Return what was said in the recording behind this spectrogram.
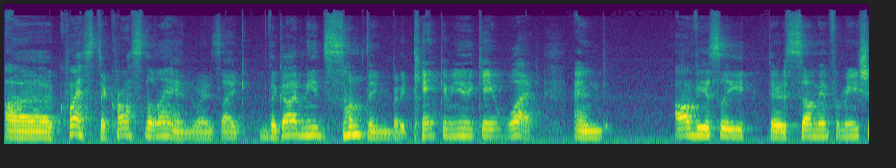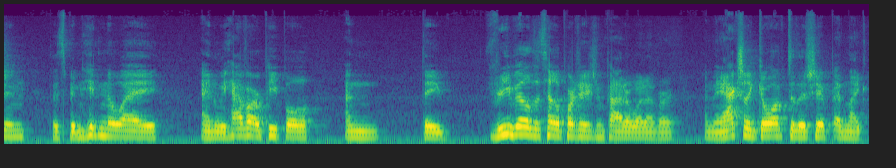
a quest across the land where it's like the god needs something, but it can't communicate what. And obviously, there's some information that's been hidden away, and we have our people, and they rebuild the teleportation pad or whatever, and they actually go up to the ship and like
